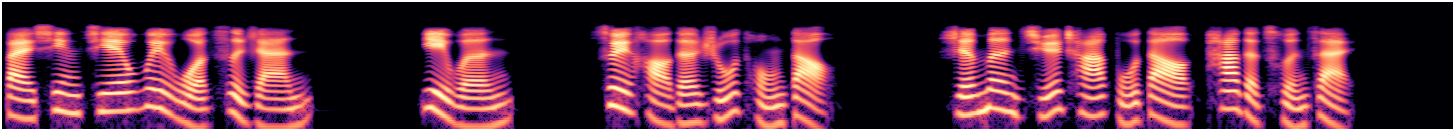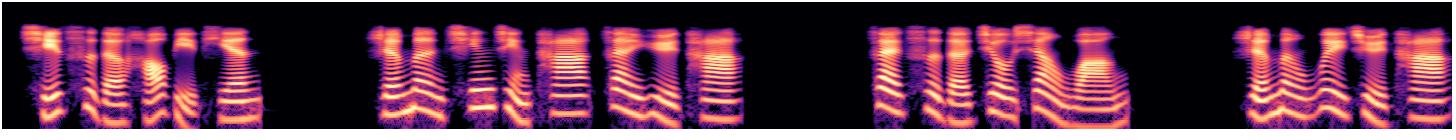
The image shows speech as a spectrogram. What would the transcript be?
百姓皆为我自然。译文：最好的如同道，人们觉察不到它的存在；其次的好比天，人们亲近它、赞誉它；再次的就像王，人们畏惧它；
